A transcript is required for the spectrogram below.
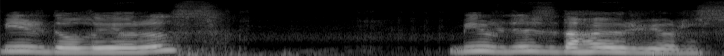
Bir doluyoruz. Bir düz daha örüyoruz.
